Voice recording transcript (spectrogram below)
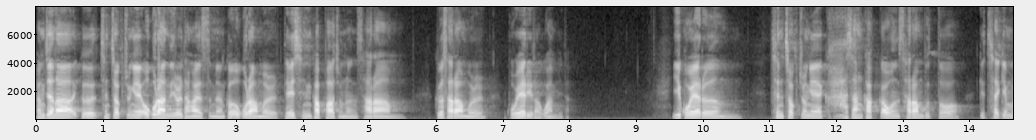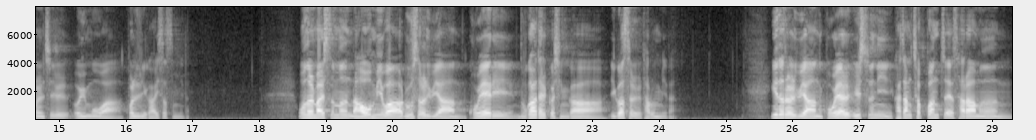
형제나 그 친척 중에 억울한 일을 당하였으면 그 억울함을 대신 갚아 주는 사람, 그 사람을 고엘이라고 합니다. 이 고엘은 친척 중에 가장 가까운 사람부터 책임을 질 의무와 권리가 있었습니다. 오늘 말씀은 나오미와 룻을 위한 고엘이 누가 될 것인가 이것을 다룹니다. 이들을 위한 고엘 1순위 가장 첫 번째 사람은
